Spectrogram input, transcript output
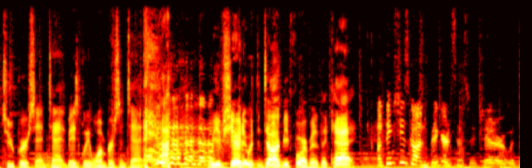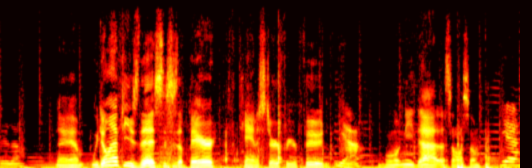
2% tent, basically 1% tent. We've shared it with the dog before, but the cat... I think she's gotten bigger since we've shared it with her, though. Um, we don't have to use this. This is a bear canister for your food. Yeah. We won't need that. That's awesome. Yeah.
